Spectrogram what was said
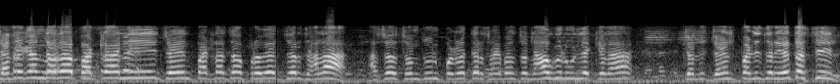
चंद्रकांत दादा पाटलांनी जयंत पाटलाचा प्रवेश जर झाला असं समजून पडळकर साहेबांचं नाव घेऊन उल्लेख केला जयंत पाटील जर येत असतील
